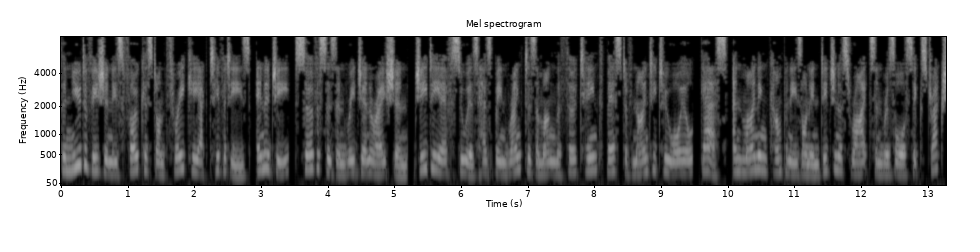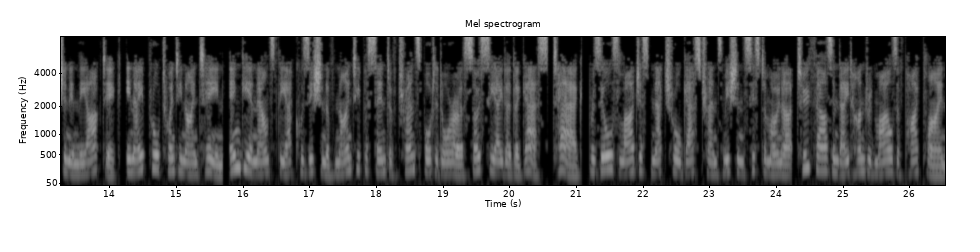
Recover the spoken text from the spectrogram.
The new division is focused on three key activities, energy, services and regeneration. GDF Suez has been ranked as among the 13th best of 92 oil, gas, and mining companies on indigenous rights and resource extraction in the Arctic. In April 2019, Engie announced the acquisition of 90% of Transportadora Associada de Gás (TAG), Brazil's largest natural gas transmission system owner, 2800 miles of pipeline,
